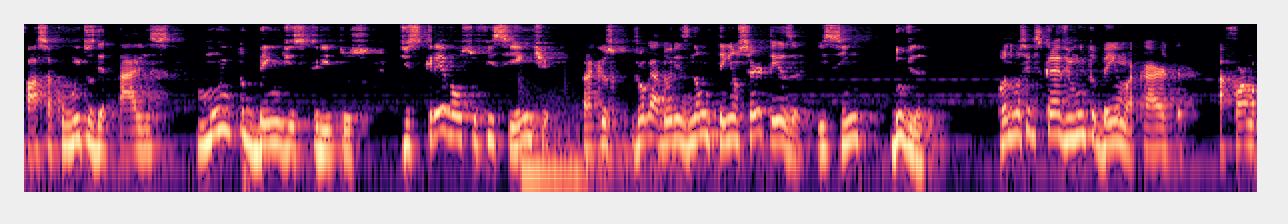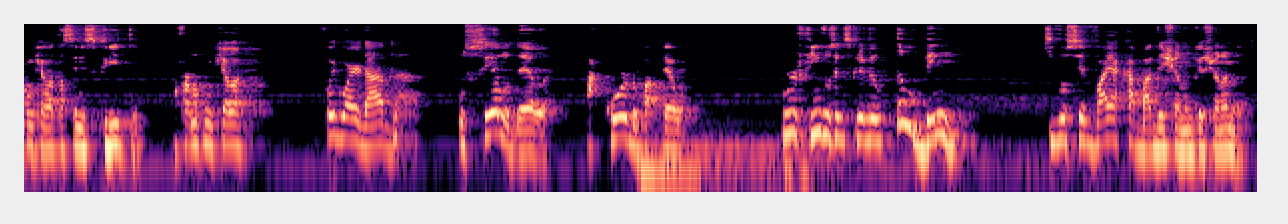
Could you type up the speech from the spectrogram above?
faça com muitos detalhes, muito bem descritos, descreva o suficiente para que os jogadores não tenham certeza, e sim dúvida. Quando você descreve muito bem uma carta, a forma com que ela está sendo escrita, a forma com que ela foi guardada, o selo dela, a cor do papel, por fim você descreveu tão bem que você vai acabar deixando um questionamento.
